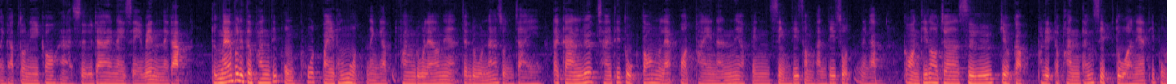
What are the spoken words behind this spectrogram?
นะครับตัวนี้ก็หาซื้อได้ในเซเว่นนะครับ ถึงแม้ผลิตภัณฑ์ที่ผมพูดไปทั้งหมดนะครับฟังดูแล้วเนี่ยจะดูน่าสนใจ แต่การเลือกใช้ที่ถูกต้องและปลอดภัยนั้นเนี่ยเป็นสิ่งที่สำคัญที่สุดนะครับก่อนที่เราจะซื้อเกี่ยวกับผลิตภัณฑ์ทั้ง 10 ตัวเนี่ยที่ผม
